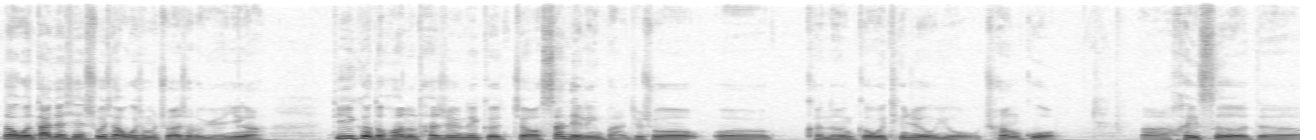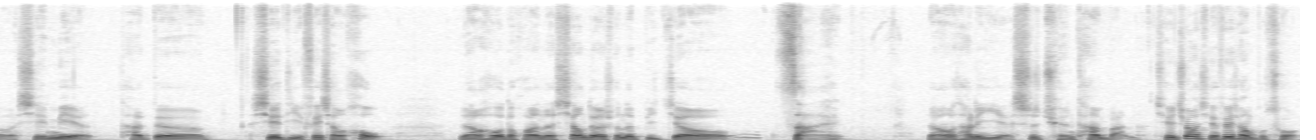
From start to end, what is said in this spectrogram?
那我跟大家先说一下为什么转手的原因啊。第一个的话呢，它是那个叫三点零版，就说呃。可能各位听众有穿过，啊，黑色的鞋面，它的鞋底非常厚，然后的话呢，相对来说呢比较窄，然后它里也是全碳板的。其实这双鞋非常不错，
